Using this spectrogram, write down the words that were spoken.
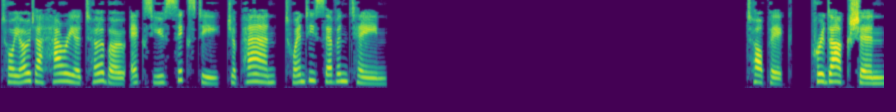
Toyota Harrier Turbo XU60 Japan 2017 Topic: Production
